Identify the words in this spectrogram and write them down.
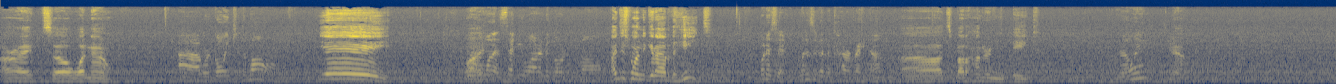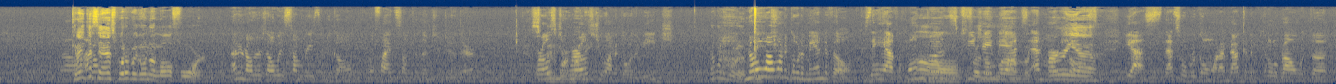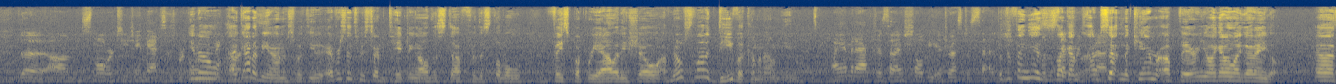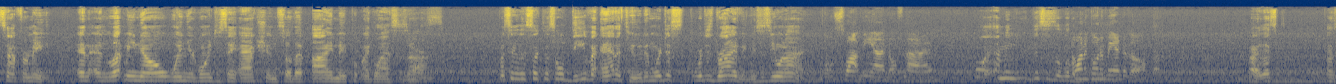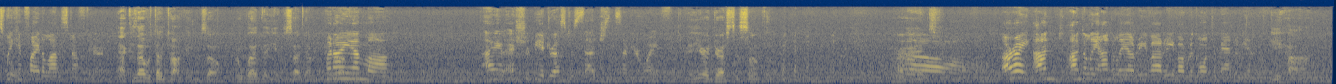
All right. So what now? Uh, we're going to the mall. Yay! Why? You're the one that said you wanted to go to the mall. I just wanted to get out of the heat. What is it? What is it in the car right now? Uh, it's about 108. Really? Yeah. Well, Can I just don't- ask, what are we going to the mall for? I don't know. There's always some reason to go. We'll find something to do there. Where else? Where money. else do you want to go? The beach? I want to go to No, beach. I want to go to Mandeville because they have Home Oh, Goods, TJ Maxx, and Marshalls. Maria. Yes, that's where we're going. I'm not going to piddle around with the the um, smaller TJ Maxxes. We're going You know, I gotta be honest with you. Ever since we started taping all this stuff for this little Facebook reality show, I've noticed a lot of diva coming out in you. I am an actress and I shall be addressed as such. But the thing is, it's like I'm, I'm setting the camera up there, and you're like, I don't like that angle. Uh, that's not for me. And and let me know when you're going to say action so that I may put my glasses on. Yes. But see, it's like this whole diva attitude, and we're just we're just driving. This is you and I. Don't swat me on, no fly. Well, I mean, this is a little. I want to go to Mandeville. All right, that's that's cool. We can find a lot of stuff there. Yeah, because I was done talking, so I'm glad that you decided to. But I am, uh, I, I should be addressed as such since I'm your wife. Yeah, you're addressed as something. All right. Oh. All right, and, andale, andale, arriba, arriba, we're going to Mandeville. Yeehaw.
